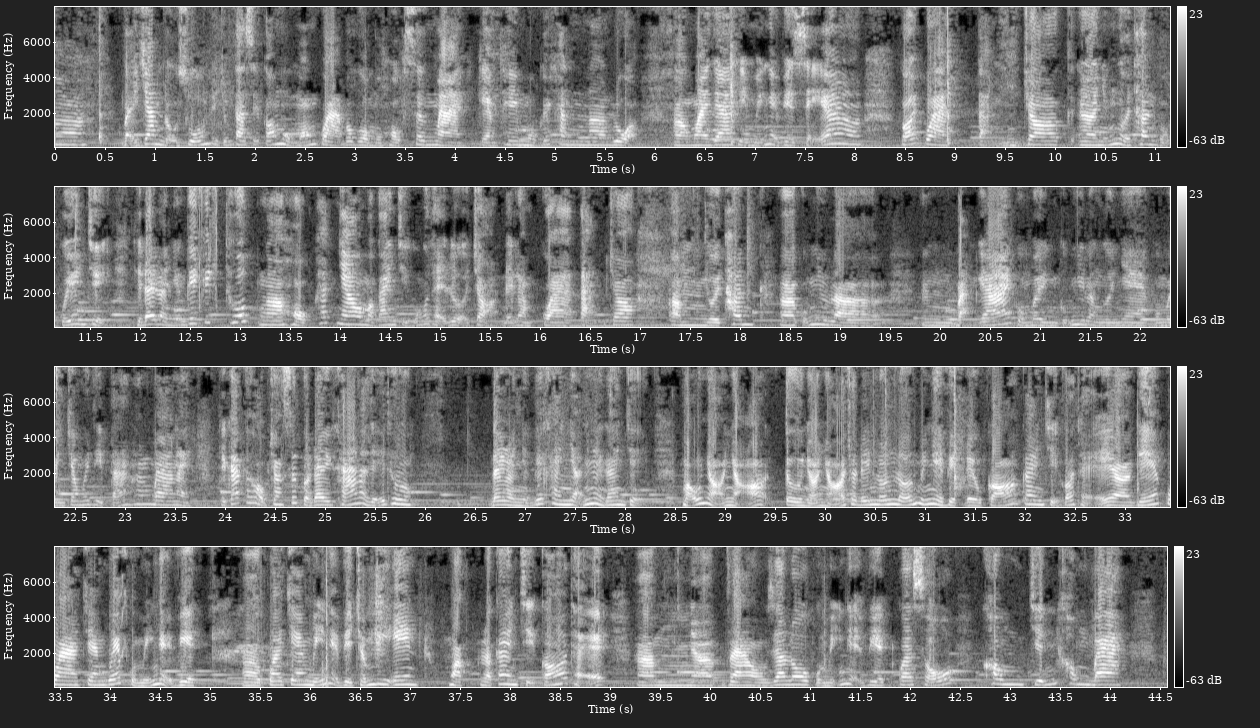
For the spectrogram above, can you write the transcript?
700 đổ xuống thì chúng ta sẽ có một món quà bao gồm một hộp sơn mài kèm thêm một cái khăn ờ, lụa. À, ngoài ra thì Mỹ Nghệ Việt sẽ ờ, gói quà tặng cho những người thân của quý anh chị. Thì đây là những cái kích thước hộp khác nhau mà các anh chị cũng có thể lựa chọn để làm quà tặng cho um, người thân uh, cũng như là bạn gái của mình cũng như là người nhà của mình trong cái dịp 8 tháng 3 này. Thì các cái hộp trang sức ở đây khá là dễ thương đây là những cái khay nhẫn này các anh chị. Mẫu nhỏ nhỏ từ nhỏ nhỏ cho đến lớn lớn Mỹ Nghệ Việt đều có. Các anh chị có thể uh, ghé qua trang web của Mỹ Nghệ Việt uh, qua trang mỹ nghệ việt.vn hoặc là các anh chị có thể um, vào Zalo của Mỹ Nghệ Việt qua số 0903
